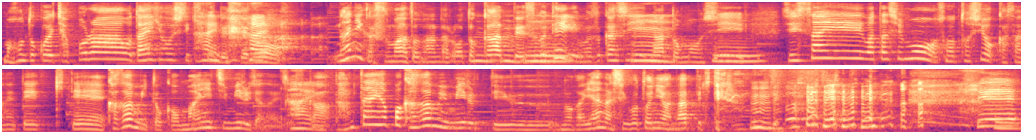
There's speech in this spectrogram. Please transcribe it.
まあ本当これチャポラを代表して聞くんですけど。はい何がスマートなんだろうとかってすごい定義難しいなと思うし、実際私もその年を重ねてきて鏡とかを毎日見るじゃないですか、はい、だんだんやっぱ鏡見るっていうのが嫌な仕事にはなってきてるんですよ。で、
